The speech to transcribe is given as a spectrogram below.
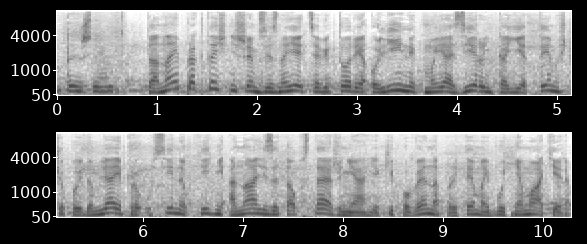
тижня. Та найпрактичнішим зізнається Вікторія Олійник. Моя зіронька є тим, що повідомляє про усі необхідні аналізи та обстеження, які повинна пройти майбутня матір.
